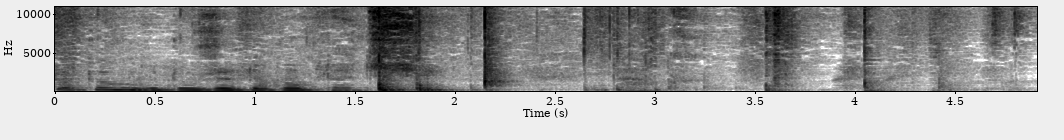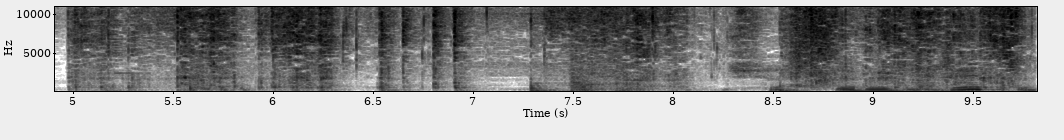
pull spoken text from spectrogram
потім буду вже додавати ще. Так. Зараз це розійдеться.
